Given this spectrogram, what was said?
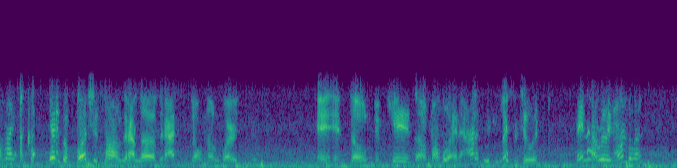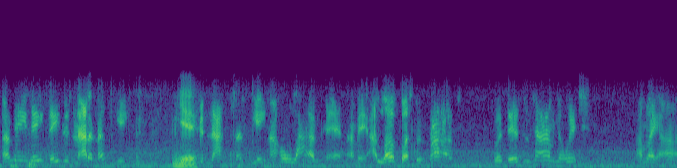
I'm like, there's a bunch of songs that I love that I don't know the words to. And, and so if kids are mumble, and honestly, if you listen to it, they're not really mumbling. I mean, they they just not enunciating. Yeah. We've been not enunciating our whole lives, man. I mean, I love Busta Rhymes, but there's some times in which I'm like, uh,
